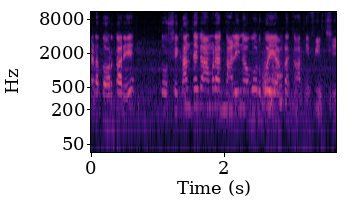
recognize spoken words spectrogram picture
একটা দরকারে। তো সেখান থেকে আমরা কালীনগর হয়ে আমরা কাঁথি ফিরছি।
